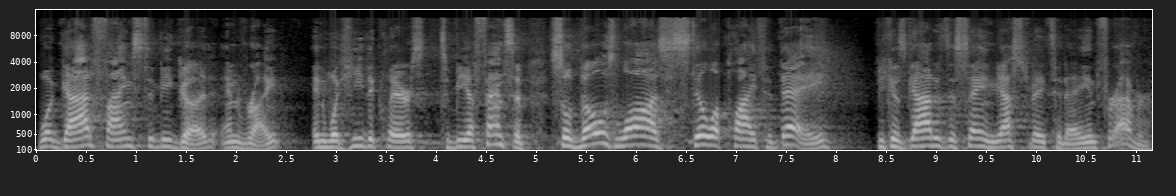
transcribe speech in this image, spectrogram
what God finds to be good and right and what he declares to be offensive. So those laws still apply today because God is the same yesterday, today, and forever.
